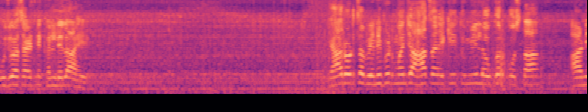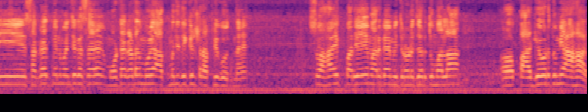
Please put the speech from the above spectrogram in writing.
उजव्या साईडने खणलेला आहे. ह्या रोडचा बेनिफिट म्हणजे हाच आहे की तुम्ही लवकर पोचता आणि सगळ्यात मेन म्हणजे कसं आहे मोठ्या गाड्यांमुळे आतमध्ये देखील ट्रॅफिक होत नाही. सो हा एक पर्यायी मार्ग आहे मित्रांनो जर तुम्हाला पागेवर तुम्ही आहात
